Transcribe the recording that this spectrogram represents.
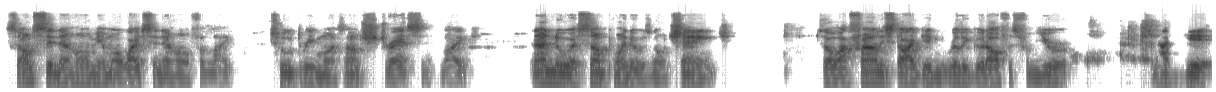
so I'm sitting at home. Me and my wife sitting at home for like two, three months. I'm stressing, like, and I knew at some point it was gonna change. So I finally started getting really good offers from Europe and I get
